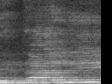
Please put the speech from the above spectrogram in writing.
When I leave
